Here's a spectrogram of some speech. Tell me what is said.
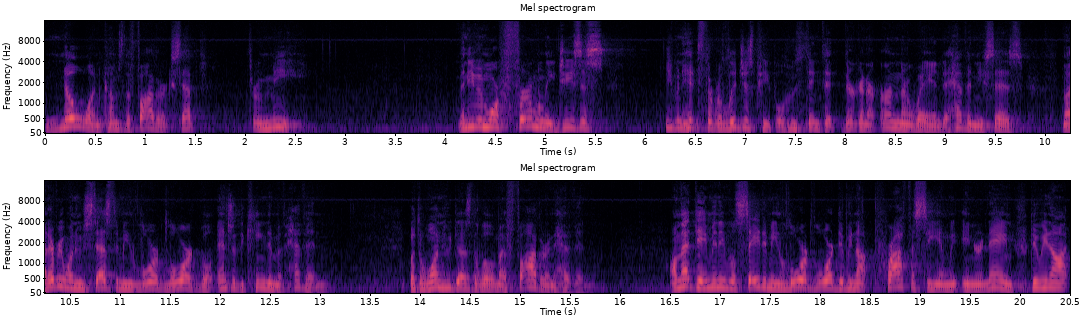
no one comes to the Father except through me. And even more firmly, Jesus even hits the religious people who think that they're going to earn their way into heaven. He says, Not everyone who says to me, Lord, Lord, will enter the kingdom of heaven, but the one who does the will of my Father in heaven. On that day, many will say to me, Lord, Lord, did we not prophesy in, in your name? Did we not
